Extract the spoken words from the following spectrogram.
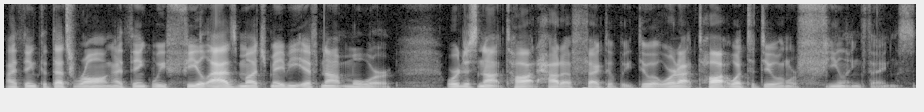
I think that that's wrong. I think we feel as much, maybe if not more we're just not taught how to effectively do it. We're not taught what to do when we're feeling things,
